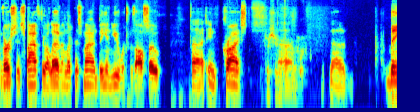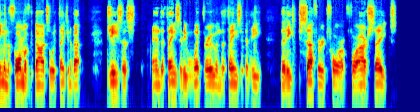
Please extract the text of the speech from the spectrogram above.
verses 5 through 11. Let this mind be in you, which was also uh, in Christ. For sure. Uh, uh, being in the form of God. So we're thinking about Jesus and the things that he went through and the things that he that he suffered for for our sakes.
